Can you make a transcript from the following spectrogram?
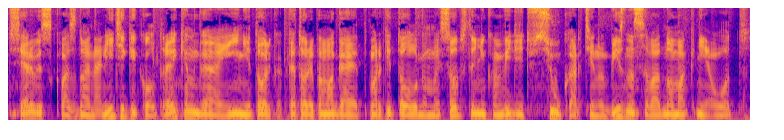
сервис сквозной аналитики, колл-трекинга и не только, который помогает маркетологам и собственникам видеть всю картину бизнеса в одном окне, от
